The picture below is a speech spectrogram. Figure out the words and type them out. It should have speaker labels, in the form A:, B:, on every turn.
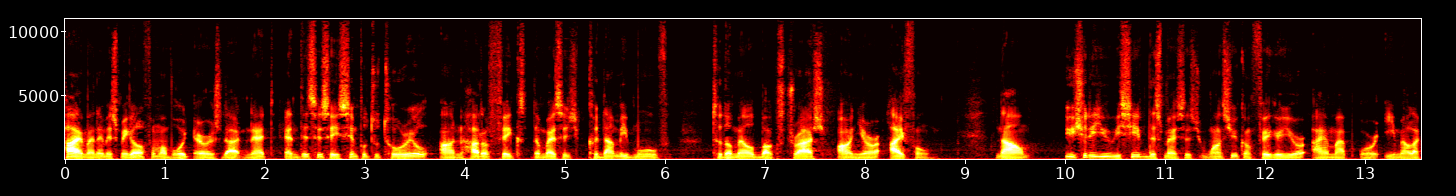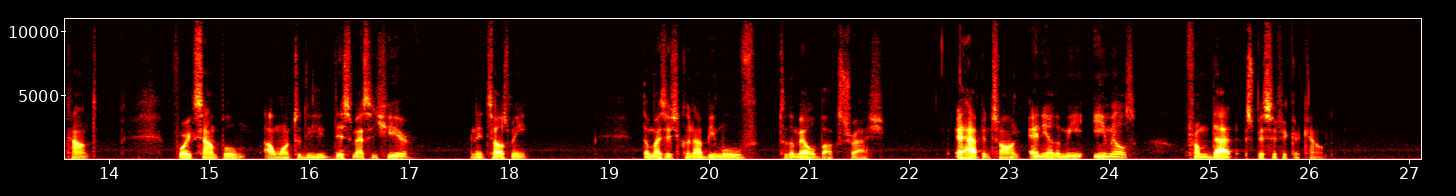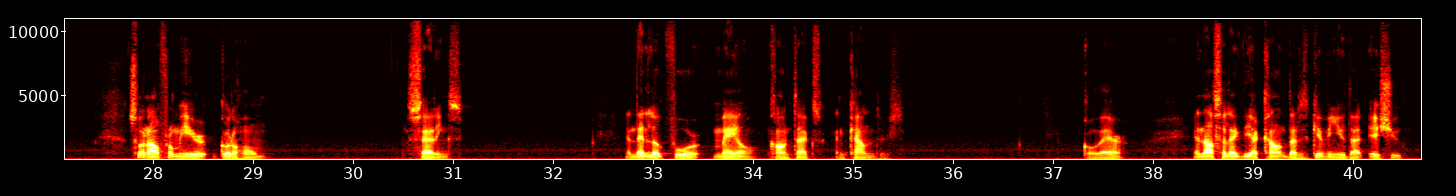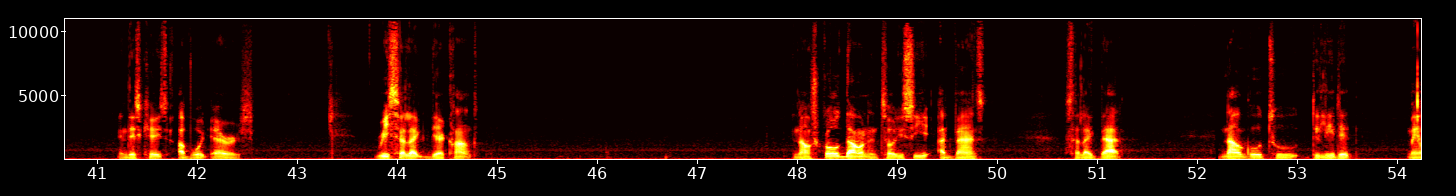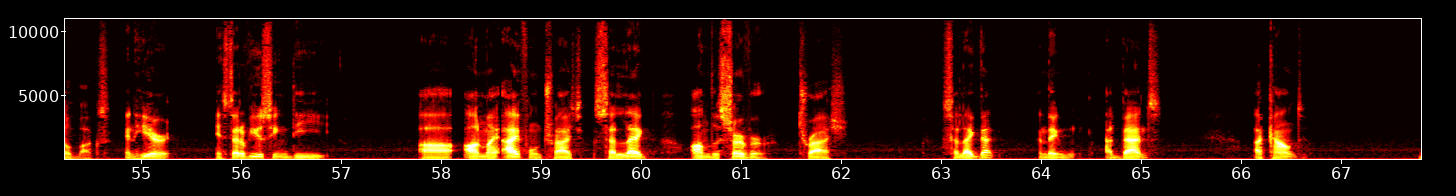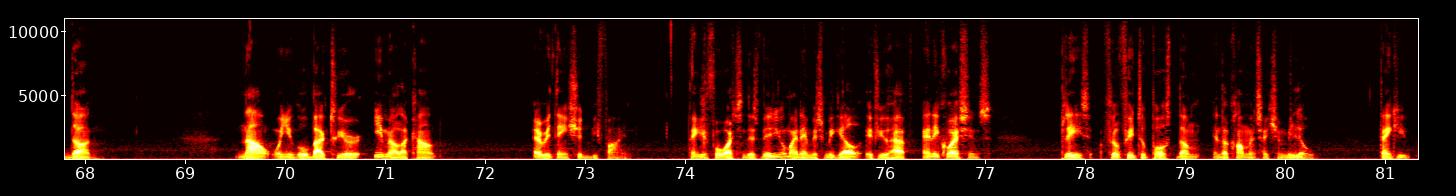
A: Hi, my name is Miguel from avoiderrors.net and this is a simple tutorial on how to fix the message could not be moved to the mailbox trash on your iPhone. Now, usually you receive this message once you configure your IMAP or email account. For example, I want to delete this message here and it tells me the message could not be moved to the mailbox trash. It happens on any other emails from that specific account. So now from here, go to home settings and then look for mail contacts and calendars. Go there and now select the account that is giving you that issue. In this case avoid errors. Reselect the account. And now scroll down until you see advanced. Select that. Now go to deleted mailbox. And here instead of using the uh, on my iPhone trash select on the server trash. Select that and then advance account done. Now when you go back to your email account everything should be fine. Thank you for watching this video. My name is Miguel. If you have any questions please feel free to post them in the comment section below. Thank you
